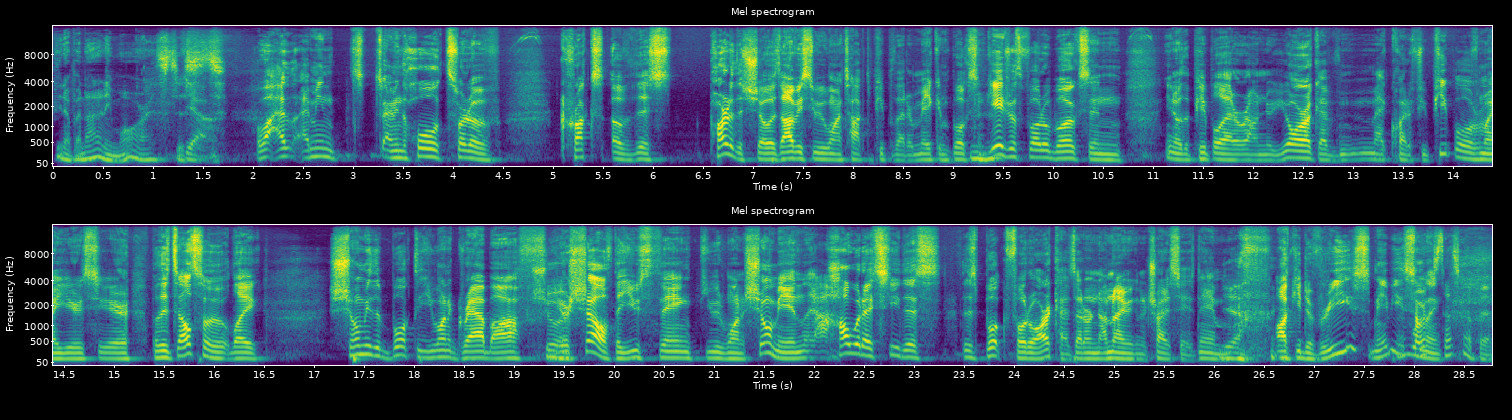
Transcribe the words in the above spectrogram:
you know, but not anymore. It's just. Yeah. Well, I, I mean, I mean, the whole sort of crux of this part of the show is obviously we want to talk to people that are making books, engage with photo books, and you know the people that are around New York. I've met quite a few people over my years here, but it's also like. Show me the book that you want to grab off Sure. your shelf that you think you would want to show me, and like, how would I see this this book, Photo Archives? I don't. I'm not even going to try to say his name. Yeah. Aki DeVries, maybe That something works. That's not bad.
